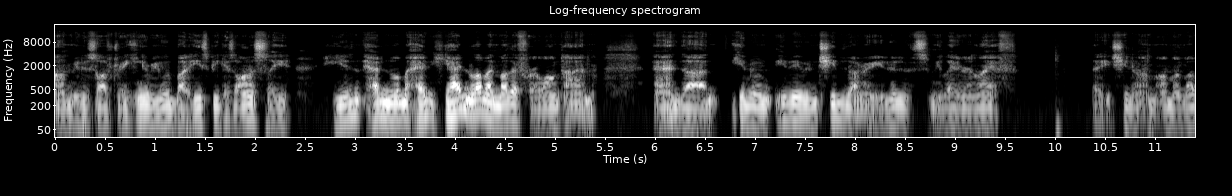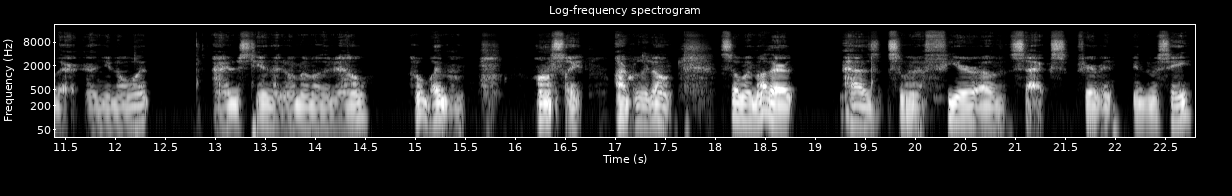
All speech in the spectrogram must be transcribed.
Um, he was off drinking or being with buddies because honestly, he didn't hadn't loved my had, he hadn't loved my mother for a long time, and uh, he'd been he'd even cheated on her. He admitted this to me later in life that he cheated on, on my mother. And you know what? I understand that. I know my mother now. I don't blame him. Honestly, I really don't. So my mother has some kind of fear of sex, fear of in- intimacy.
